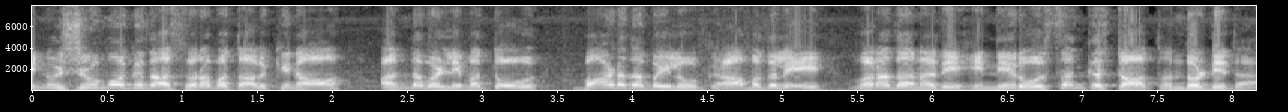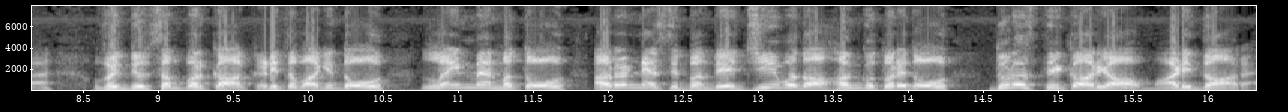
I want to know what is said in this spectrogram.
ಇನ್ನು ಶಿವಮೊಗ್ಗದ ಸೊರಬ ತಾಲೂಕಿನ ಅಂದವಳ್ಳಿ ಮತ್ತು ಬಾಡದ ಬೈಲು ಗ್ರಾಮದಲ್ಲಿ ವರದಾ ನದಿ ಹಿನ್ನೀರು ಸಂಕಷ್ಟ ತಂದೊಡ್ಡಿದೆ. ವಿದ್ಯುತ್ ಸಂಪರ್ಕ ಕಡಿತವಾಗಿದ್ದು, ಲೈನ್ಮ್ಯಾನ್ ಮತ್ತು ಅರಣ್ಯ ಸಿಬ್ಬಂದಿ ಜೀವದ ಹಂಗು ತೊರೆದು ದುರಸ್ತಿ ಕಾರ್ಯ ಮಾಡಿದ್ದಾರೆ.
